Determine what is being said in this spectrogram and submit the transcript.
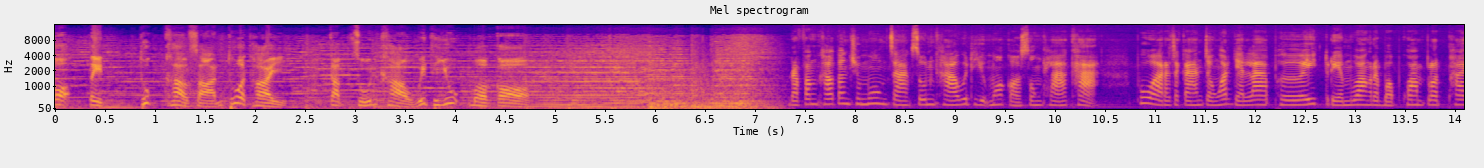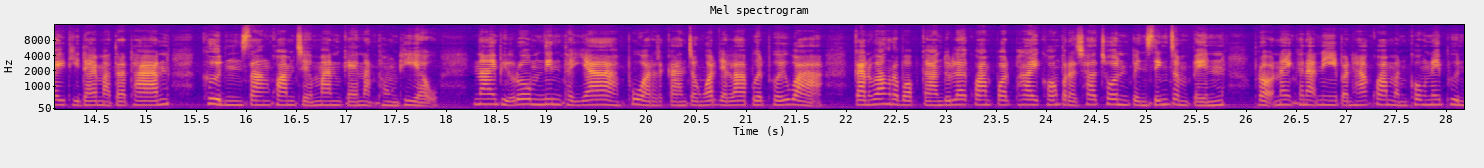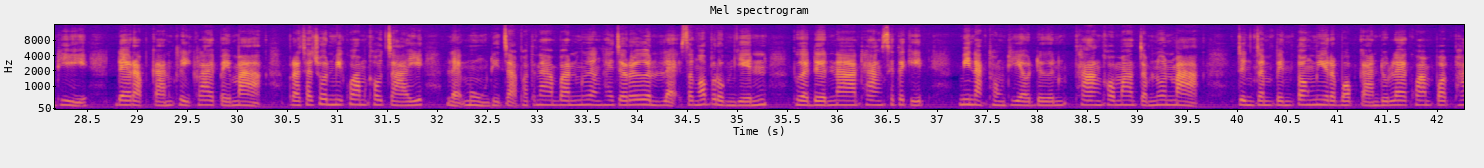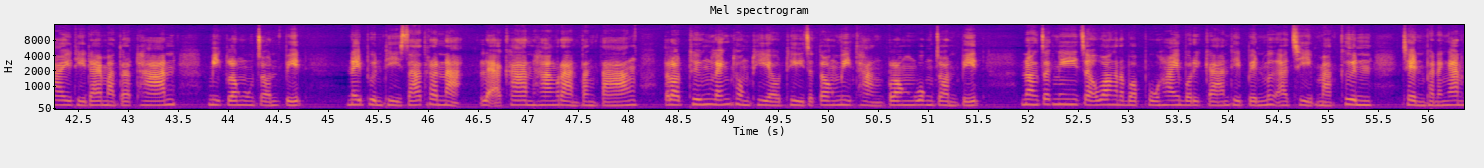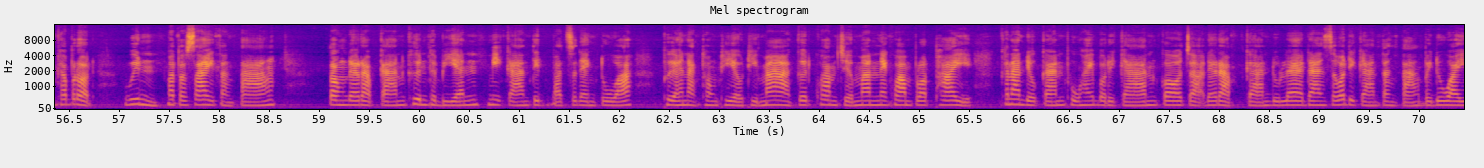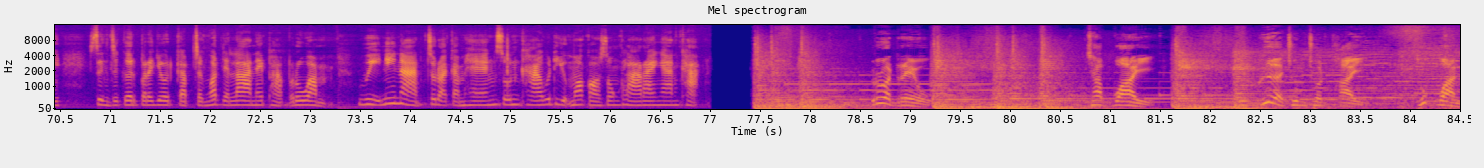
เกาะติดทุกข่าวสารทั่วไทย กับศูนย์ข่าววิทยุมกรับฟังข่าวต้นชั่วโมงจากศูนย์ข่าววิทยุมกอทรงคลาค่ะ ผู้ว่าราชการจังหวัดยะลาเผย เตรียมวางระบบความปลอดภัยที่ได้มาตรฐาน ขึ้นสร้างความเชื่อมันแก่นักท่องเที่ยว นายพิรมนินทยา ผู้ว่าราชการจังหวัดยะลาเปิดเผยว่า การวางระบบการดูแลความปลอดภัยของประชาชนเป็นสิ่งจำเป็น เพราะในขณะนี้ปัญหาความมั่นคงในพื้นที่ได้รับการคลี่คลายไปมาก ประชาชนมีความเข้าใจ และมุ่งที่จะพัฒนาบ้านเมืองให้เจริญ และสงบร่มเย็น เพื่อเดินหน้าทางเศรษฐกิจ มีนักท่องเที่ยวเดินทางเข้ามาจำนวนมากจึงจำเป็นต้องมีระบบการดูแลความปลอดภัยที่ได้มาตรฐาน มีกล้องวงจรปิด ในพื้นที่สาธารณะ และอาคารห้างร้านต่างๆ ตลอดถึงแหล่งท่องเที่ยวที่จะต้องมีถังกล้องวงจรปิดนอกจากนี้จะวางระบบผู้ให้บริการที่เป็นมืออาชีพมากขึ้น เช่น พนักงานขับรถวินมอเตอร์ไซค์ต่างๆ ต้องได้รับการขึ้นทะเบียน มีการติดบัตรแสดงตัว เพื่อให้นักท่องเที่ยวที่มาเกิดความเชื่อมั่นในความปลอดภัย ขณะเดียวกันผู้ให้บริการก็จะได้รับการดูแลด้านสวัสดิการต่างๆ ไปด้วย ซึ่งจะเกิดประโยชน์กับจังหวัดยะลาในภาพรวม วินินาศจุรกำแหงศูนย์ข่าววิทยุมอกอสงขลารายงานค่ะ รวดเร็ว ฉับไว เพื่อชุมชนไทย ทุกวัน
